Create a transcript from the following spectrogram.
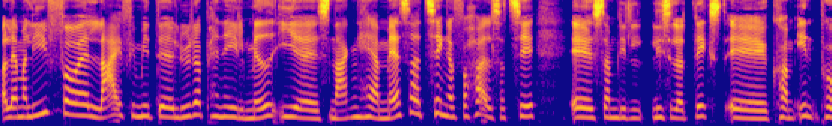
Og lad mig lige få øh, live i mit uh, lytterpanel med i øh, snakken her. Masser af ting at forholde sig til, uh, som Liselotte Blikst kom ind på.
